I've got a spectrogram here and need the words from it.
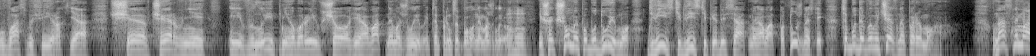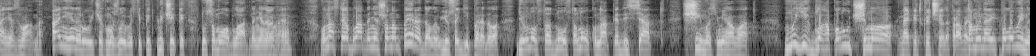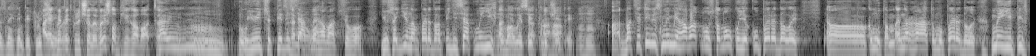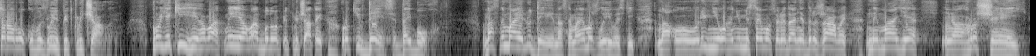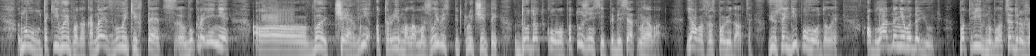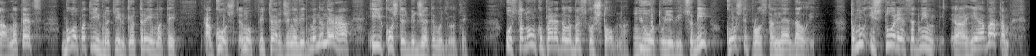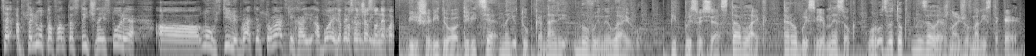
У вас в ефірах я ще в червні і в липні говорив, що гігават неможливий. Це принципово неможливо. І що якщо ми побудуємо 200-250 мегаватт потужності, це буде величезна перемога. У нас немає з вами ані генеруючих можливостей підключити, ну самого обладнання немає. У нас те обладнання, що нам передали, USAID передала 91 установку на 50 чимось мегаватт. Ми їх благополучно, Не підключили, правильно? та ми навіть половини з них не підключили. А якби підключили, вийшло б гігават? Та, ну, уявіть, собі, 50 Згенерувати. мегаватт всього. USAID нам передав 50, ми їх не могли 50, підключити. А 28 мегаваттну установку, яку передали е, кому там, енергоатому передали, ми її півтора року везли і підключали. Про який гігават? Ми гігават будемо підключати років 10, дай Бог. У нас немає людей, у нас немає можливостей. На рівні органів місцевого самоврядування держави немає е, грошей. Ну, такий випадок. Одна із великих ТЕЦ в Україні о, в червні отримала можливість підключити додатково потужність 50 МВт. Я вас розповідав це. USAID погодили, обладнання видають. Потрібно було, це державна ТЕЦ, було потрібно тільки отримати а, кошти, ну, підтвердження від Міненерго і кошти з бюджету виділити. Установку передали безкоштовно. І от уявіть собі, кошти просто не дали. Тому історія з одним е, гігаватом це абсолютно фантастична історія а, ну, в стилі братів Стругацьких а- або Я просто чесно не Зимова. Більше відео дивіться на Ютуб каналі Новини Лайв. Підписуйся, став лайк та роби свій внесок у розвиток незалежної журналістики.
